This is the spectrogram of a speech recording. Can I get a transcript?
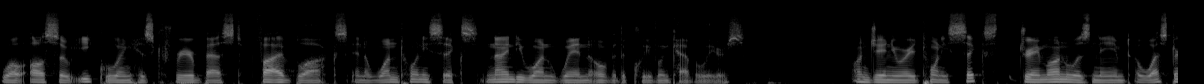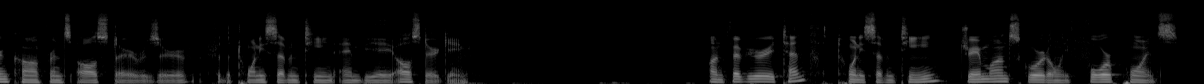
while also equaling his career best 5 blocks in a 126 91 win over the Cleveland Cavaliers. On January 26th, Draymond was named a Western Conference All Star reserve for the 2017 NBA All Star Game. On February 10th, 2017, Draymond scored only 4 points,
